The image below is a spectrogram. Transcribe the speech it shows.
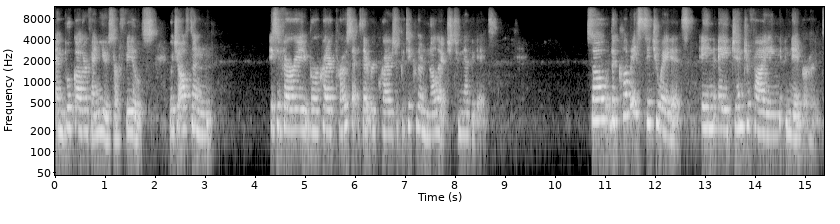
and book other venues or fields, which often is a very bureaucratic process that requires a particular knowledge to navigate. So the club is situated in a gentrifying neighborhood.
